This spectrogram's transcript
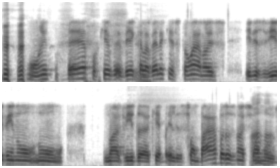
Muito. É, porque vem aquela velha questão, ah, nós, eles vivem num, num- numa vida que é- eles são bárbaros, nós somos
